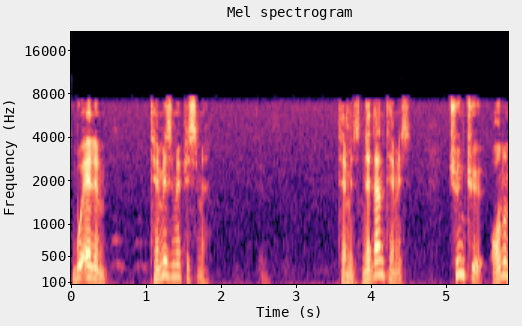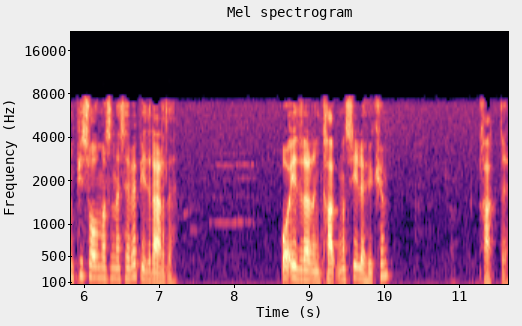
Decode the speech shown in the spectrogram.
Bu elim temiz mi pis mi? Temiz. Temiz. Neden temiz? Çünkü onun pis olmasına sebep idrardı. O idrarın kalkmasıyla hüküm kalktı.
